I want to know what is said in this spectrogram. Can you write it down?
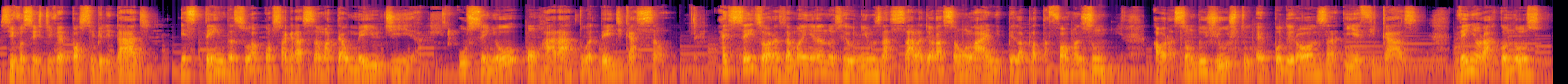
Se você tiver possibilidade, Estenda sua consagração até o meio-dia. O Senhor honrará tua dedicação. Às 6 horas da manhã, nos reunimos na sala de oração online pela plataforma Zoom. A oração do justo é poderosa e eficaz. Venha orar conosco,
